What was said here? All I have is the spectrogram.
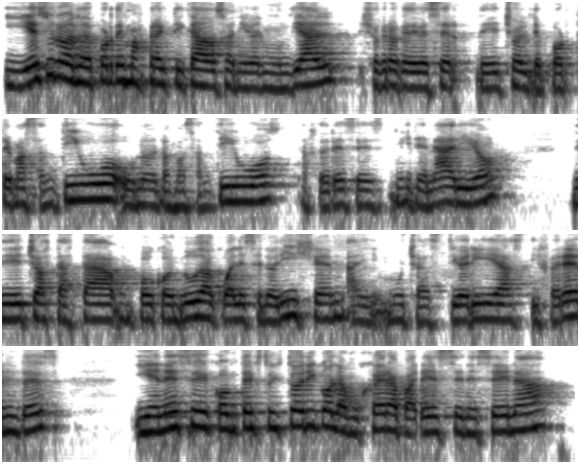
y es uno de los deportes más practicados a nivel mundial. Yo creo que debe ser, de hecho, el deporte más antiguo, uno de los más antiguos. El ajedrez es milenario. De hecho, hasta está un poco en duda cuál es el origen. Hay muchas teorías diferentes. Y en ese contexto histórico, la mujer aparece en escena,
